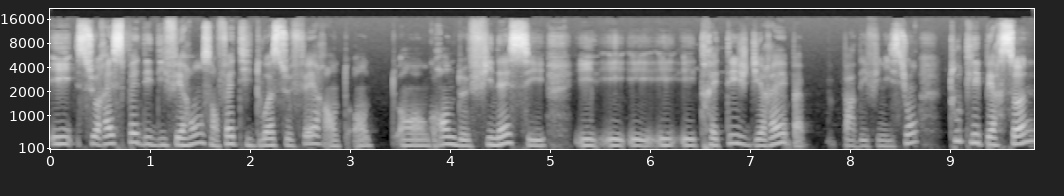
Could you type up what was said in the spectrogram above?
Et ce respect des différences, en fait, il doit se faire en, grande finesse et, traiter, je dirais, bah, par définition, toutes les personnes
